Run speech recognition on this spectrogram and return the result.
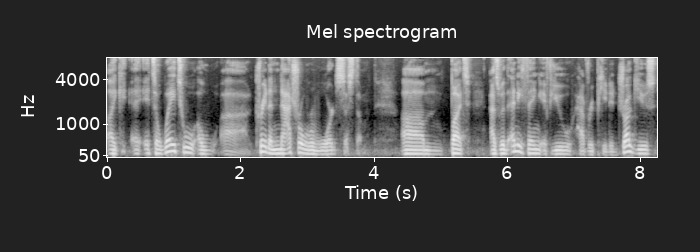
like it's a way to uh, create a natural reward system um, but as with anything if you have repeated drug use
